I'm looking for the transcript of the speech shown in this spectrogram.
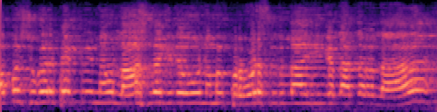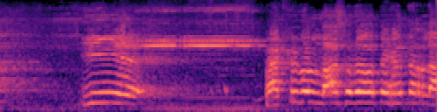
ಒಬ್ಬ ಶುಗರ್ ಫ್ಯಾಕ್ಟ್ರಿ ನಾವು ಲಾಸ್ ಆಗಿದ್ದೇವು ನಮಗ್ ಪರವಡಿಸೋದಿಲ್ಲ, ಹಿಂಗೆಲ್ಲ ಆತಾರಲ್ಲ ಈ ಫ್ಯಾಕ್ಟ್ರಿಗಳು ಲಾಸ್ ಅದಾವ ಅಂತ ಹೇಳ್ತಾರಲ್ಲ,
